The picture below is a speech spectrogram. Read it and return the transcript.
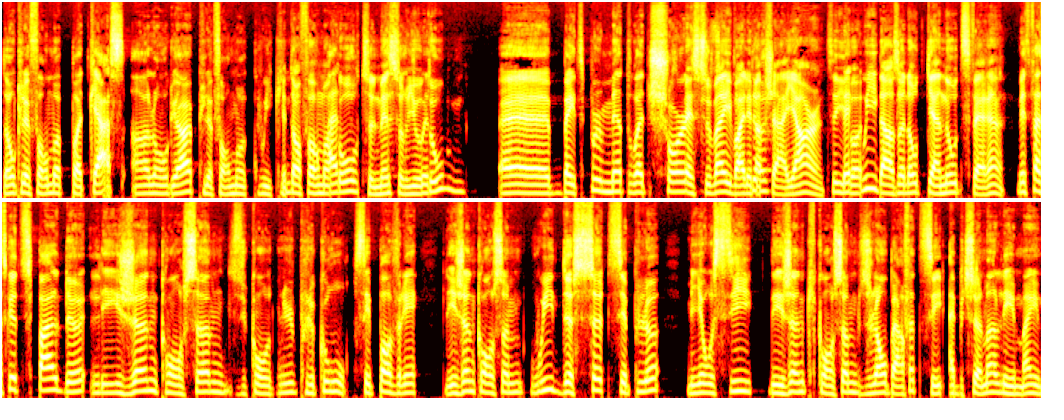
Donc, le format podcast en longueur, puis le format quickie. Ton format court, tu le mets sur YouTube? Euh, ben, tu peux mettre what short. Mais souvent, il va aller chercher ailleurs. Il Ben va oui. dans un autre canot différent. Mais c'est parce que tu parles de les jeunes consomment du contenu plus court. C'est pas vrai. Les jeunes consomment, oui, de ce type-là, mais il y a aussi des jeunes qui consomment du long. Puis en fait, c'est habituellement les mêmes.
